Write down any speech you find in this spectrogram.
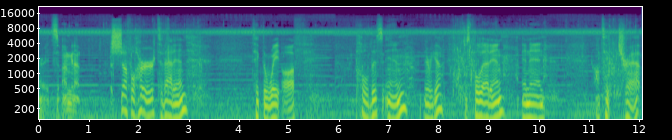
All right, so I'm gonna shuffle her to that end, take the weight off, pull this in. There we go. Just pull that in, and then I'll take the trap.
